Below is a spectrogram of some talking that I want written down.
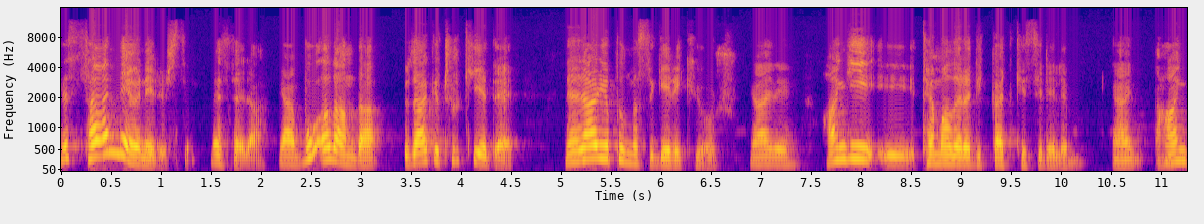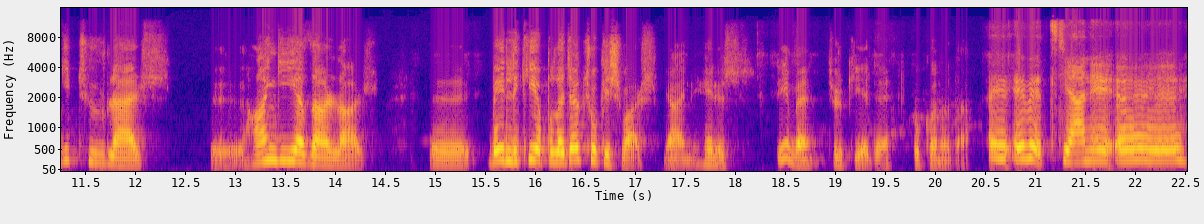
Ya sen ne önerirsin mesela? Yani bu alanda özellikle Türkiye'de neler yapılması gerekiyor? Yani hangi e, temalara dikkat kesilelim? Yani hangi türler, e, hangi yazarlar? E, belli ki yapılacak çok iş var yani henüz değil mi Türkiye'de bu konuda? E, evet yani e,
